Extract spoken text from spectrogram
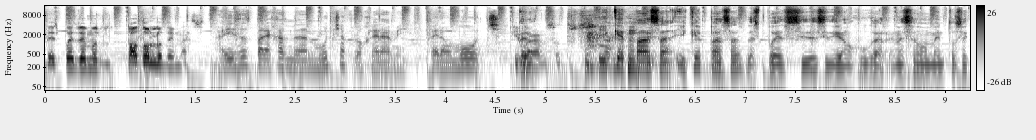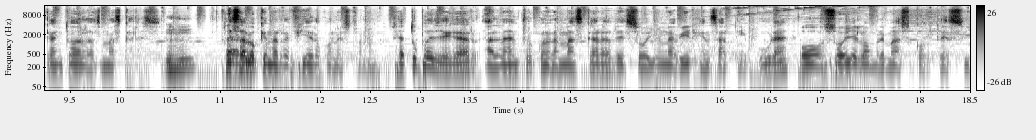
Después vemos todo lo demás. Ahí esas parejas me dan mucha flojera a mí, pero mucha. Igual Pero- a nosotros. ¿Y qué pasa? ¿Y qué pasa después si decidieron jugar? En ese momento se caen todas las máscaras. Ujú, Es claro. a lo que me refiero con esto, ¿no? O sea, tú puedes llegar al antro con la máscara de soy una virgen santa y pura, o soy el hombre más cortés y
